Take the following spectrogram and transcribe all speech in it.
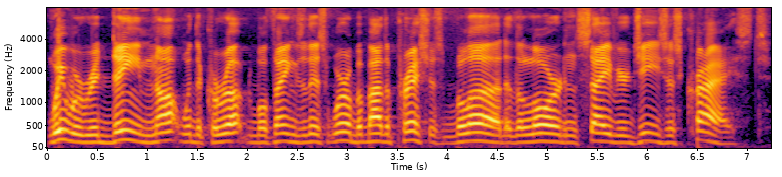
We were redeemed not with the corruptible things of this world, but by the precious blood of the Lord and Savior Jesus Christ.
